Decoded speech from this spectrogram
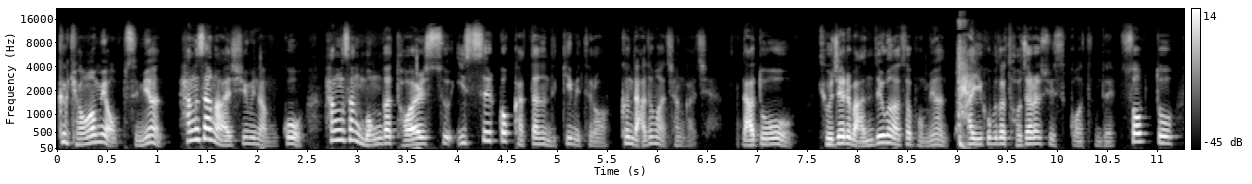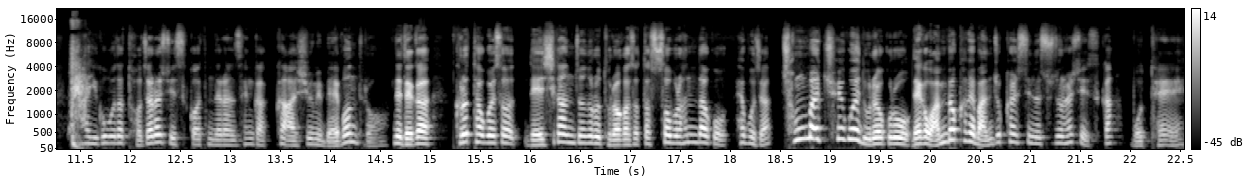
그 경험이 없으면 항상 아쉬움이 남고 항상 뭔가 더 할 수 있을 것 같다는 느낌이 들어. 그건 나도 마찬가지야. 나도 교재를 만들고 나서 보면 아 이거보다 더 잘할 수 있을 것 같은데 수업도 아 이거보다 더 잘할 수 있을 것 같은데 라는 생각 그 아쉬움이 매번 들어. 근데 내가 그렇다고 해서 4시간 전으로 돌아가서 딱 수업을 한다고 해보자. 정말 최고의 노력으로 내가 완벽하게 만족할 수 있는 수준을 할 수 있을까? 못해.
